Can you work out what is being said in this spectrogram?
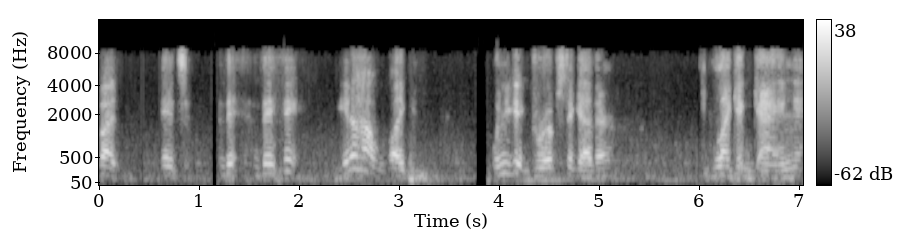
but it's they, they think you know how like when you get groups together, like a gang,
